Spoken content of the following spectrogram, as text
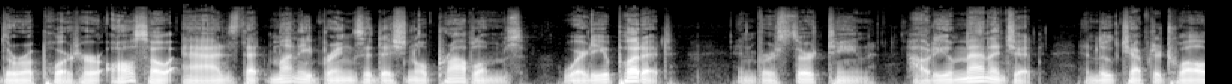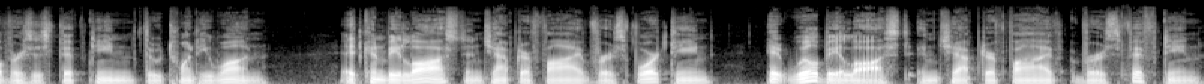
The reporter also adds that money brings additional problems. Where do you put it? In verse 13. How do you manage it? In Luke chapter 12 verses 15 through 21. It can be lost in chapter 5 verse 14. It will be lost in chapter 5 verse 15.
